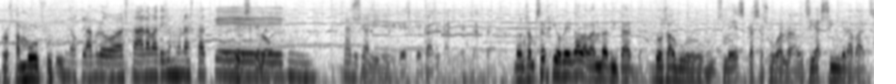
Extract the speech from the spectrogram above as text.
però està molt fotut. No, clar, però està ara mateix en un estat que... Que és que no. Mm, O Quasi, sigui, quasi. que és que quasi, quasi, exacte. Doncs amb Sergio Vega la banda ha editat dos àlbums més que se suben als ja cinc gravats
